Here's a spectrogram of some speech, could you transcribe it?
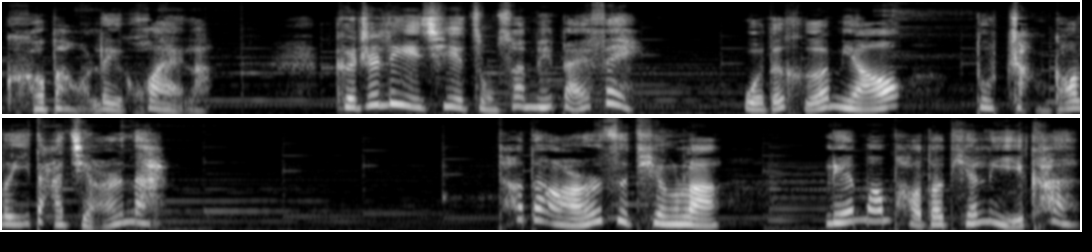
可把我累坏了，可这力气总算没白费，我的禾苗都长高了一大截儿呢。”他的儿子听了，连忙跑到田里一看，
